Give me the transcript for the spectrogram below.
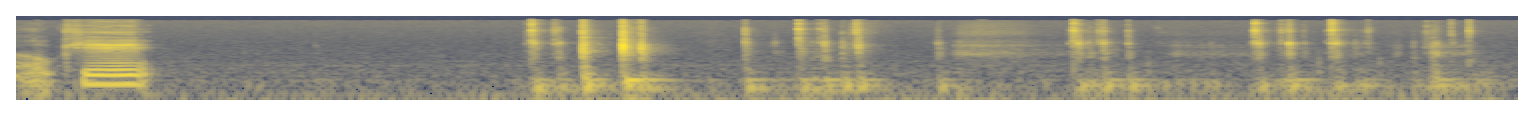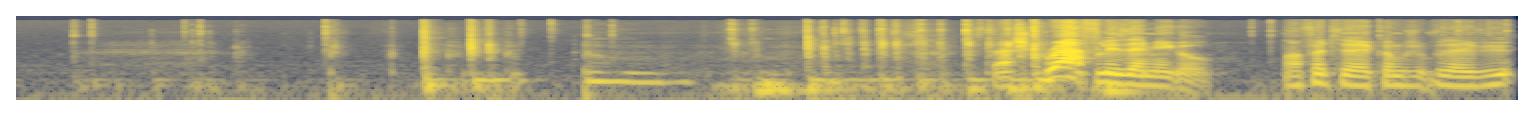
Ok. Slash craft les amigos. En fait, comme vous avez vu,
